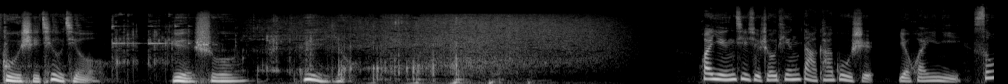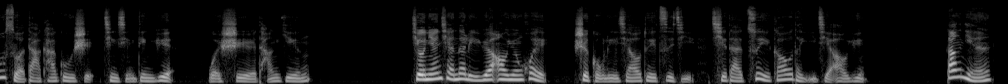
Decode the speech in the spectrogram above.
故事舅舅，越说越有。欢迎继续收听大咖故事，也欢迎你搜索“大咖故事”进行订阅。我是唐莹。九年前的里约奥运会是巩立姣对自己期待最高的一届奥运。当年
